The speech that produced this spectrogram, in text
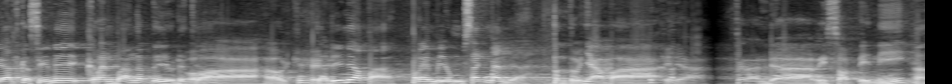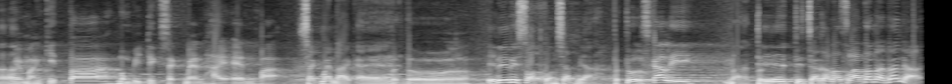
lihat ke sini keren banget nih unitnya Wah, oke. Jadi ini apa? Premium segmen ya? Tentunya Pak, iya. Veranda Resort ini Uh-huh. memang kita membidik segmen high end, Pak. Segmen high end Betul. Ini resort konsepnya Betul sekali. Nah di, di Jakarta Selatan ada nggak?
